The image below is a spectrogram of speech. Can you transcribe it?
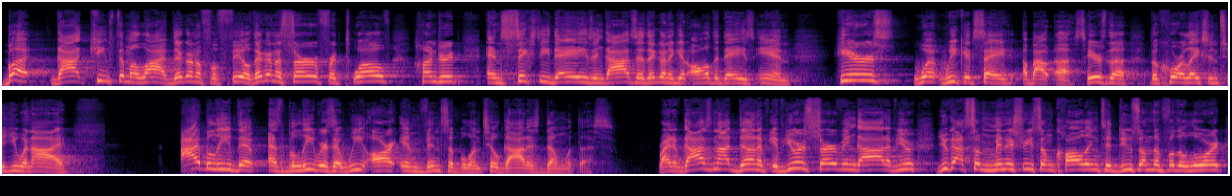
But God keeps them alive. They're going to fulfill. They're going to serve for 1,260 days. And God says they're going to get all the days in. Here's what we could say about us. Here's the, the correlation to you and I. I believe that as believers that we are invincible until God is done with us. Right? If God's not done, if, if you're serving God, if you're you got some ministry, some calling to do something for the Lord,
